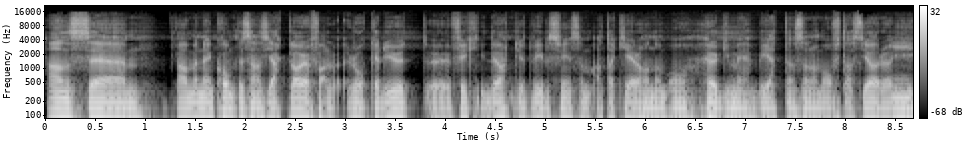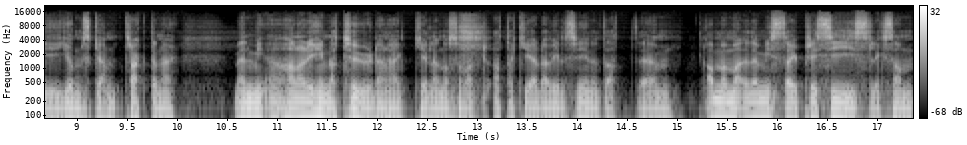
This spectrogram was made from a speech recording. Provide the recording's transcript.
hans, eh, ja men en kompis, hans jaktlag i alla fall, råkade ju ut, eh, fick, det var ju ett vildsvin som attackerade honom och högg med beten som de oftast gör då, i ljumskan, trakten här. Men han hade ju himla tur den här killen då, som vart attackerad av vildsvinet att eh, ja, men man, den missar ju precis liksom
